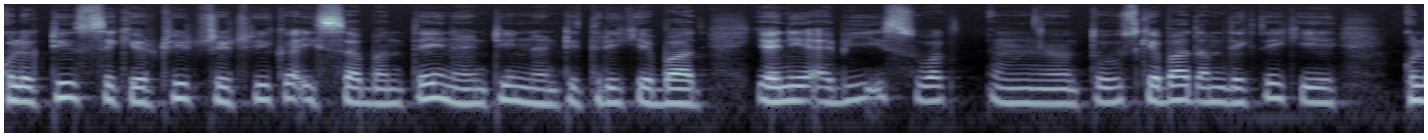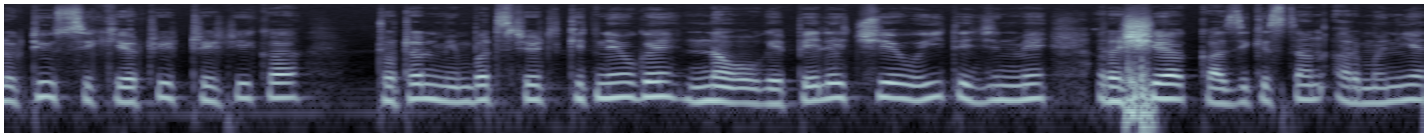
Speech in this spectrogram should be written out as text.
कलेक्टिव सिक्योरिटी ट्रीटी का हिस्सा बनते हैं 1993 के बाद। यानी अभी इस वक्त तो उसके बाद हम देखते हैं कि कलेक्टिव सिक्योरिटी ट्रीटी का टोटल मेंबर स्टेट कितने हो गए? नौ हो गए। पहले छः हुई थे, जिनमें Russia, Kazakhstan Armenia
